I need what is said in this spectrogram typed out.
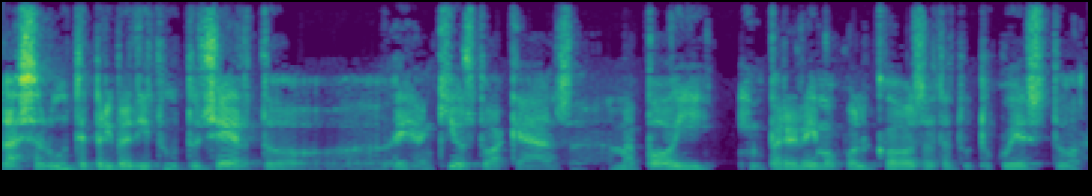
La salute prima di tutto, certo, e anch'io sto a casa, ma poi impareremo qualcosa da tutto questo?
